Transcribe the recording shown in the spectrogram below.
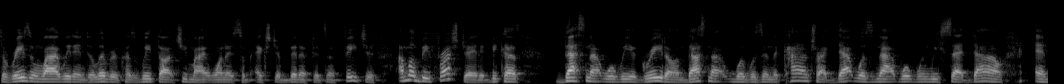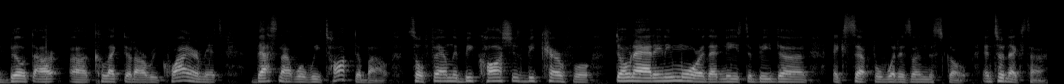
the reason why we didn't deliver it because we thought you might wanted some extra benefits and features, I'm gonna be frustrated because that's not what we agreed on. That's not what was in the contract. That was not what when we sat down and built our uh, collected our requirements. That's not what we talked about. So family, be cautious, be careful. Don't add any more that needs to be done except for what is in the scope. Until next time,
